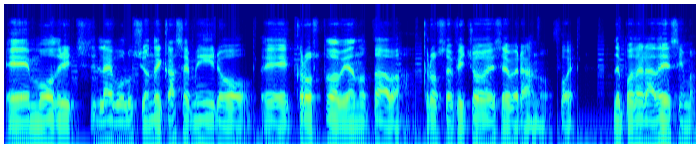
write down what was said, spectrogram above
eh, Modric, la evolución de Casemiro, eh, Cross todavía no Cross se fichó ese verano, fue después de la décima.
